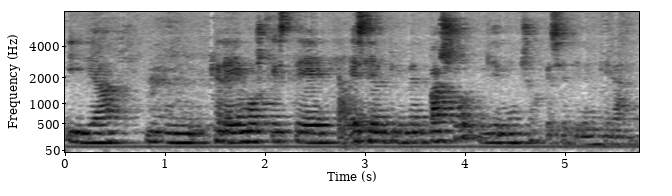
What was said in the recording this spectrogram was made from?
y ya mm, creemos que este es el primer paso de muchos que se tienen que dar.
